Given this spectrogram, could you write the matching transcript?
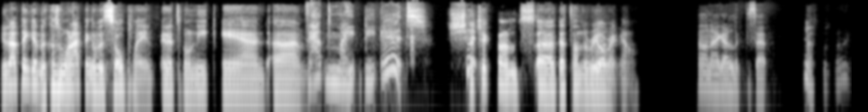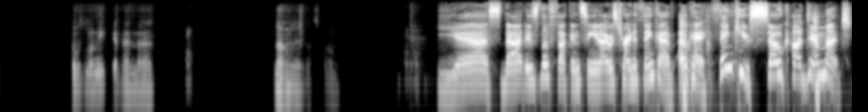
you're not thinking because when i think of it soul plane and it's monique and um That might be it. the Shit. chick from uh that's on the reel right now Oh, no, I got to look this up. yeah it was, Monique. it was monique and then the no it was Yes, that is the fucking scene I was trying to think of. Okay. Thank you so goddamn much.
